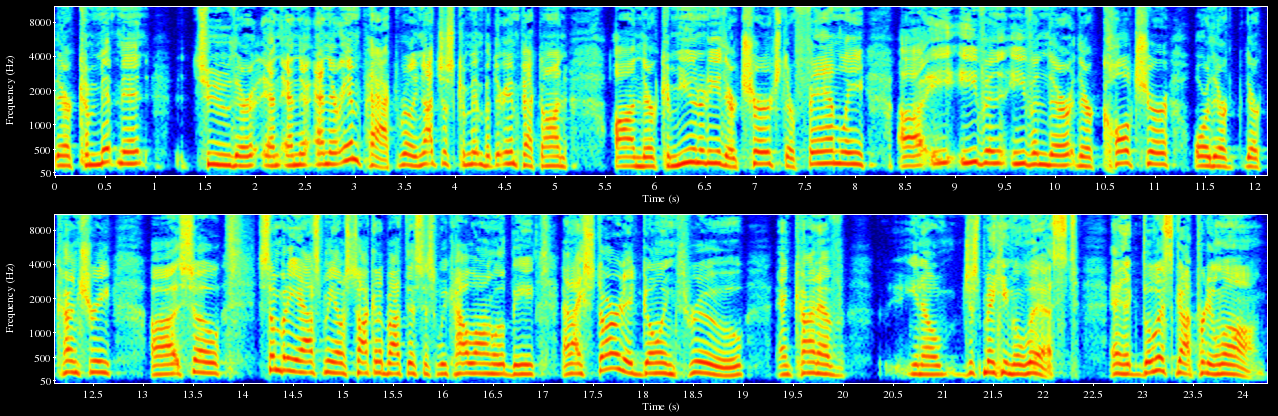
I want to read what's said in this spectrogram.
their commitment to their and, and their and their impact really not just commitment but their impact on on their community their church their family uh, e- even even their their culture or their their country. Uh, so somebody asked me i was talking about this this week how long will it be? And i started going through and kind of you know just making a list and the list got pretty long.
